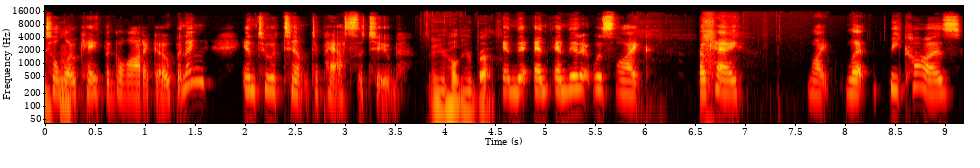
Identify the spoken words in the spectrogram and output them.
to Mhm. locate the glottic opening and to attempt to pass the tube. And you're holding your breath. And, th- and, and then it was like, okay, like let, because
